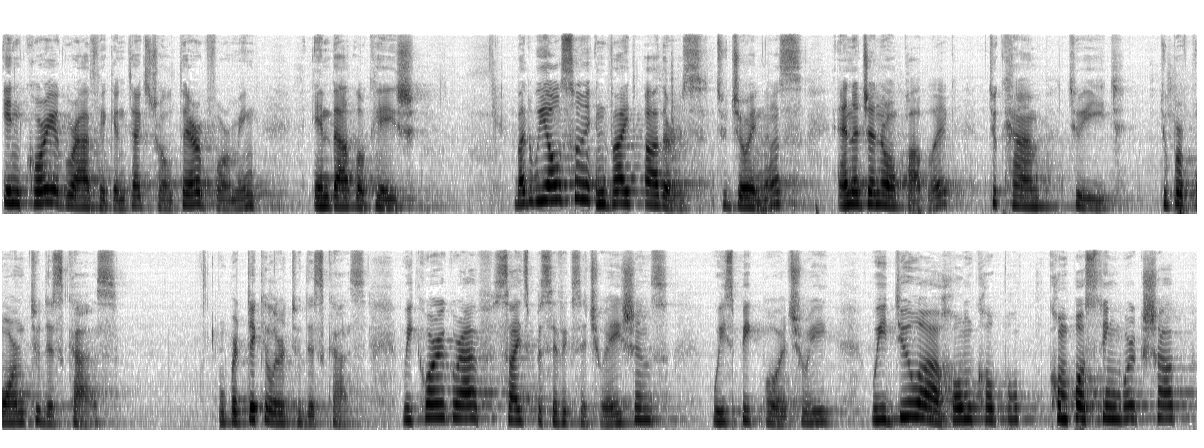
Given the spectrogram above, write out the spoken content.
in choreographic and textual terraforming in that location. But we also invite others to join us and the general public to camp, to eat, to perform, to discuss, in particular to discuss. We choreograph site-specific situations, we speak poetry, we do a home comp composting workshop.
